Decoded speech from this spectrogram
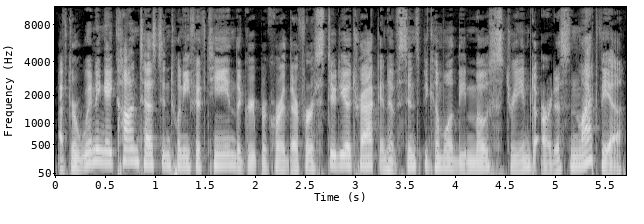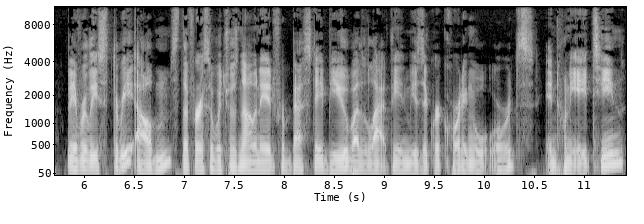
After winning a contest in 2015, the group recorded their first studio track and have since become one of the most streamed artists in Latvia. They've released three albums, the first of which was nominated for Best Debut by the Latvian Music Recording Awards in 2018.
